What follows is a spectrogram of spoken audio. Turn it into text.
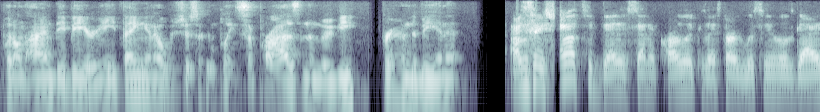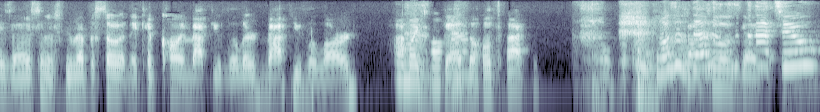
put on IMDb or anything, and I hope it's just a complete surprise in the movie for him to be in it. I was gonna say shout out to Dead in Santa Carla because I started listening to those guys and I listened to the Scream episode and they kept calling Matthew Lillard Matthew Lillard. Oh my I was God. dead the whole time. Wasn't Shout them out to those listening guys. that too?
